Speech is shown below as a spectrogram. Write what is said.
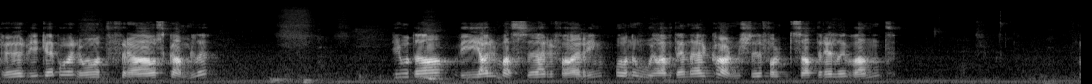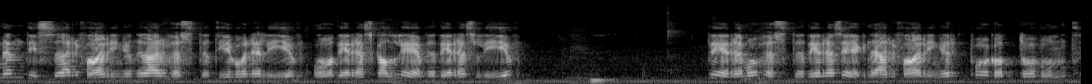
Hør ikke på råd fra oss gamle. Jo da, vi har masse erfaring, og noe av den er kanskje fortsatt relevant. Men disse erfaringene er høstet i våre liv, og dere skal leve deres liv. Dere må høste deres egne erfaringer, på godt og vondt.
